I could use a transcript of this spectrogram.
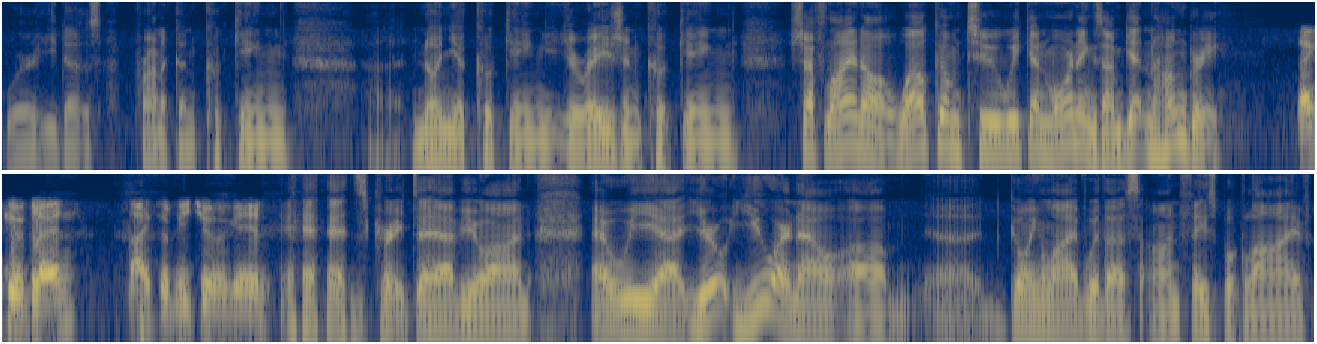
where he does Peranakan cooking, uh, Nonya cooking, Eurasian cooking. Chef Lionel, welcome to Weekend Mornings. I'm getting hungry. Thank you, Glenn. Nice to meet you again. it's great to have you on. And we, uh, you you are now um, uh, going live with us on Facebook Live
